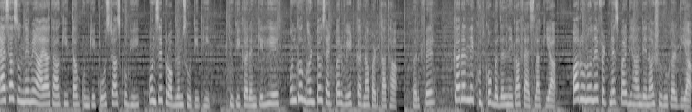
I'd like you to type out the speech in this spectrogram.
ऐसा सुनने में आया था कि तब उनके को स्टार्स को भी उनसे प्रॉब्लम्स होती थी, क्योंकि करण के लिए उनको घंटों सेट पर वेट करना पड़ता था। पर फिर करण ने खुद को बदलने का फैसला किया और उन्होंने फिटनेस पर ध्यान देना शुरू कर दिया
